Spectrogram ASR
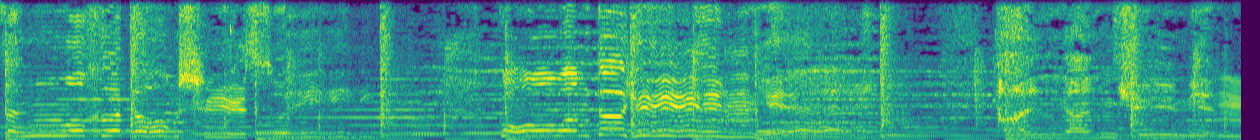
怎么喝都是醉。过往的云烟，坦然去面对。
